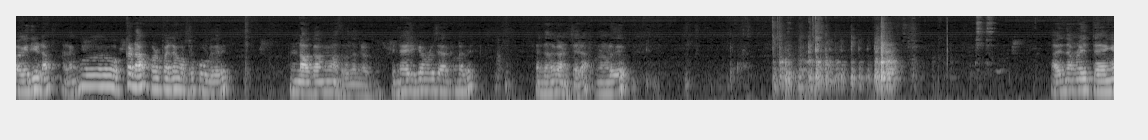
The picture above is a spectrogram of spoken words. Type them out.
പകുതി ഇടാം. അല്ലെങ്കിൽ ഒക്കെ ഇടാം. കുഴപ്പമില്ല. കുറച്ച് കൂടുതൽ ഉണ്ടാക്കാമെന്ന് മാത്രം തന്നെ ഉള്ളൂ. പിന്നെ ആയിരിക്കും നമ്മൾ ചേർക്കേണ്ടത് എന്താണെന്ന് കാണിച്ചു തരാം നമ്മളിത് അത് നമ്മൾ ഈ തേങ്ങ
